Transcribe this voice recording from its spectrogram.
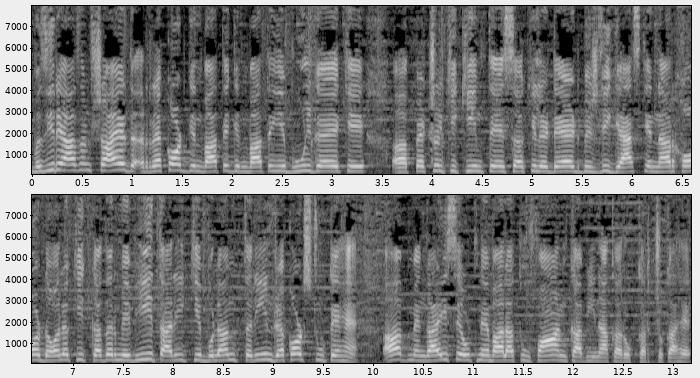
वज़ीर आज़म शायद रिकॉर्ड गिनवाते गिनवाते ये भूल गए कि पेट्रोल की कीमतें सर्कुलर डेट बिजली, गैस के नर्ख और डॉलर की कदर में भी तारीख के बुलंद तरीन रिकॉर्ड्स टूटे हैं। अब महँगाई से उठने वाला तूफ़ान काबीना का रुख कर चुका है।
